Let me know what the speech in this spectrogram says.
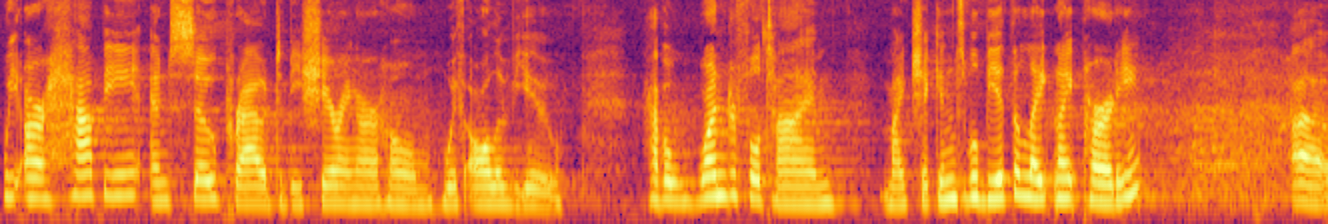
We are happy and so proud to be sharing our home with all of you. Have a wonderful time. My chickens will be at the late night party. Uh,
